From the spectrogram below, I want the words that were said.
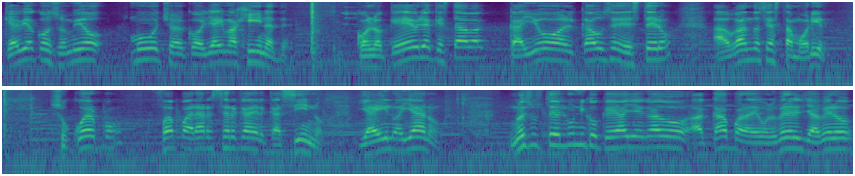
que había consumido mucho alcohol, ya imagínate. Con lo que ebria que estaba, cayó al cauce de estero, ahogándose hasta morir. Su cuerpo fue a parar cerca del casino y ahí lo hallaron. No es usted el único que ha llegado acá para devolver el llavero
